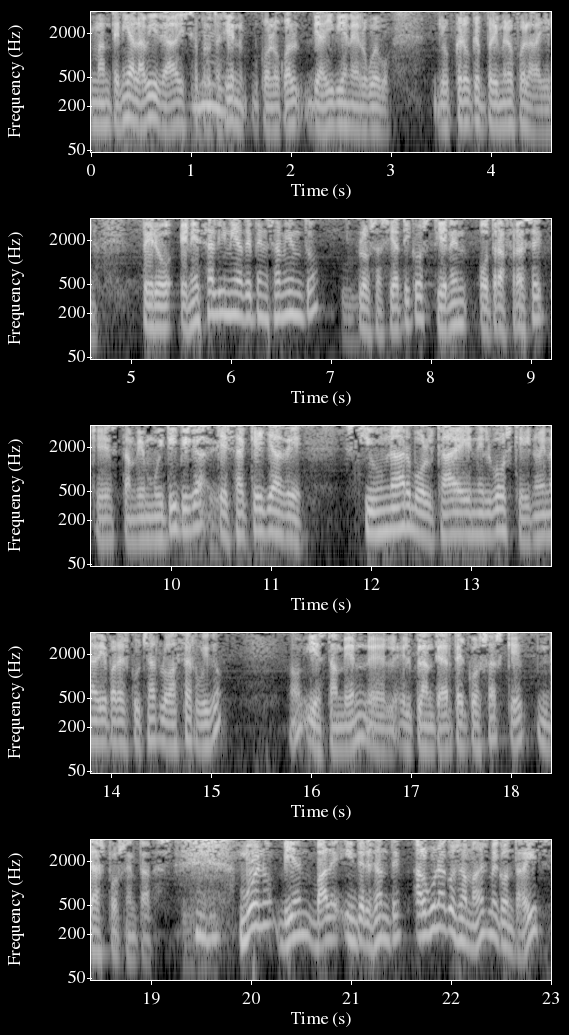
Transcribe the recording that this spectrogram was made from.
mantenía la vida y se Mm. protegían, con lo cual de ahí viene el huevo. Yo creo que primero fue la gallina. Pero en esa línea de pensamiento, los asiáticos tienen otra frase que es también muy típica, que es aquella de si un árbol cae en el bosque y no hay nadie para escucharlo, hace ruido. ¿No? Y es también el, el plantearte cosas que das por sentadas. Bueno, bien, vale, interesante. ¿Alguna cosa más me contáis?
